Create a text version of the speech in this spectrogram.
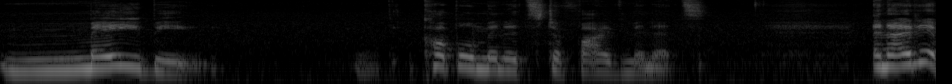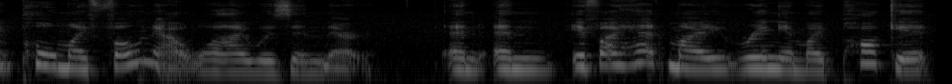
maybe a couple minutes to five minutes, and I didn't pull my phone out while I was in there. And and if I had my ring in my pocket,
